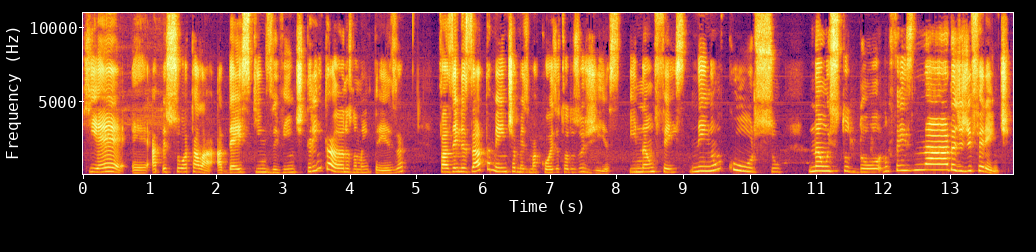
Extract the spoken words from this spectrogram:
Que é, é a pessoa tá lá há 10, 15, 20, 30 anos numa empresa, fazendo exatamente a mesma coisa todos os dias e não fez nenhum curso, não estudou, não fez nada de diferente.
